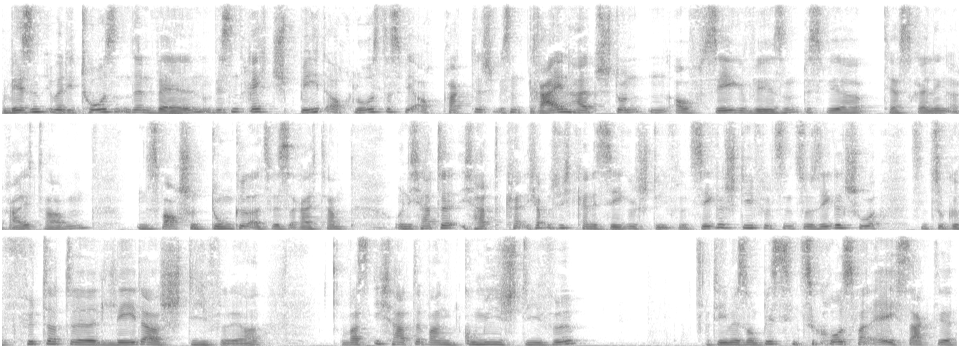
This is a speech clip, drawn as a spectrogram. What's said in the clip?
wir sind über die tosenden Wellen und wir sind recht spät auch los, dass wir auch praktisch, wir sind dreieinhalb Stunden auf See gewesen, bis wir Terstrelling erreicht haben. Und es war auch schon dunkel, als wir es erreicht haben. Und ich hatte, ich hatte, ich habe natürlich keine Segelstiefel. Segelstiefel sind so Segelschuhe, sind so gefütterte Lederstiefel, ja. Was ich hatte, waren Gummistiefel, die mir so ein bisschen zu groß waren. Ey, ich sag dir,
